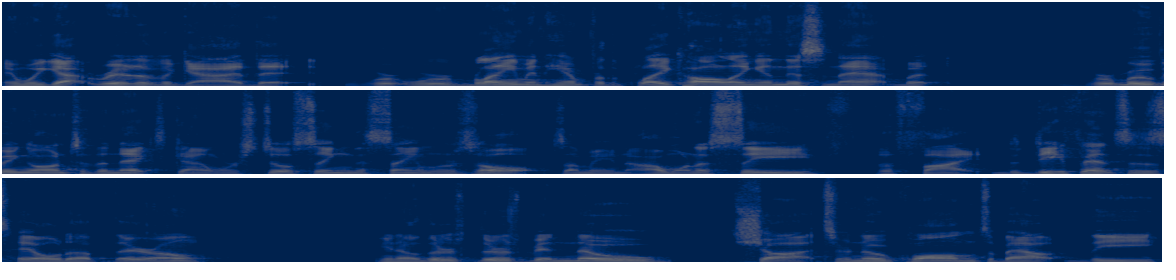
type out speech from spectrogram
and we got rid of a guy that we're, we're blaming him for the play calling and this and that, but we're moving on to the next guy and we're still seeing the same results. I mean, I want to see the fight. The defense has held up their own. You know, there's there's been no shots or no qualms about the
